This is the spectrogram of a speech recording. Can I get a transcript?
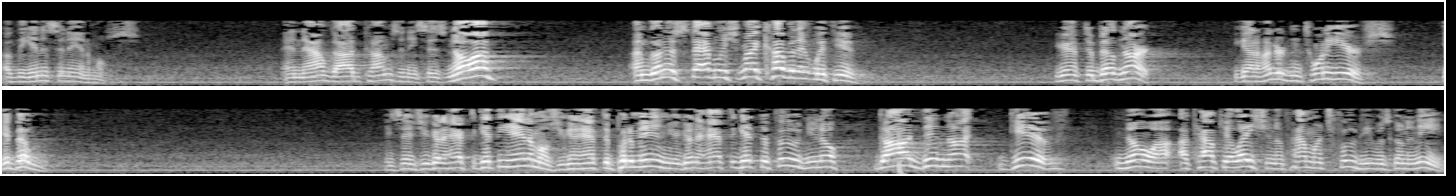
of the innocent animals. And now God comes and He says, Noah, I'm going to establish my covenant with you. You have to build an ark. You got 120 years. Get building. He says you're going to have to get the animals. You're going to have to put them in. You're going to have to get the food. You know, God did not give Noah a calculation of how much food he was going to need.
